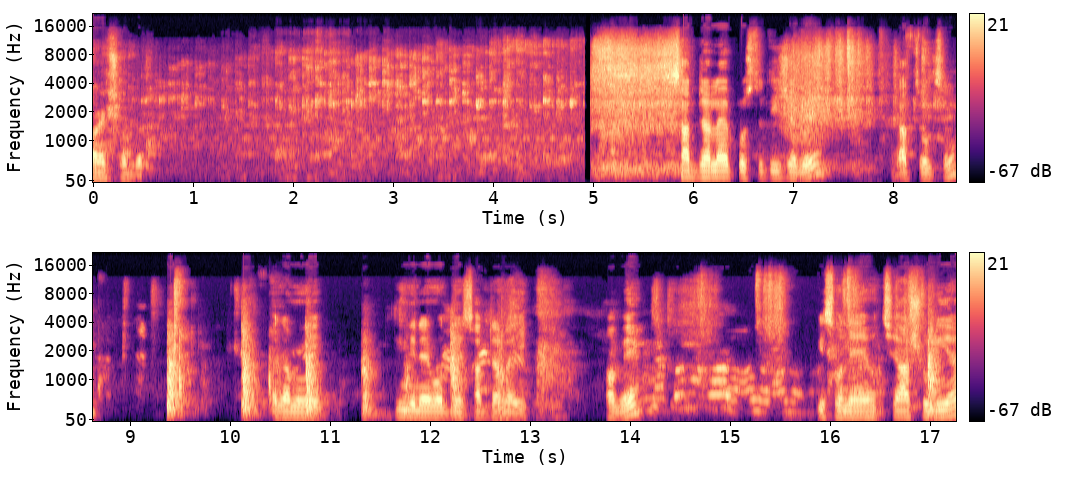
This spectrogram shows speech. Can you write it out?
অনেক সুন্দর। সাত ঢালাইয়ের প্রস্তুতি হিসাবে কাজ চলছে। আগামী তিন দিনের মধ্যে সাত ঢালাই হবে। পিছনে হচ্ছে আশুলিয়া,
